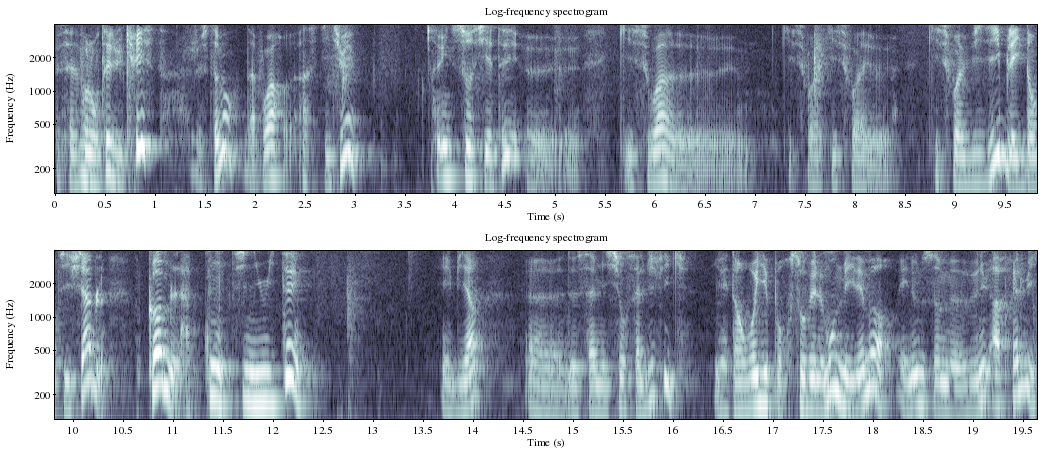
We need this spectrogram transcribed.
de cette volonté du Christ, justement, d'avoir institué une société euh, qui soit visible et identifiable comme la continuité, eh bien, de sa mission salvifique. Il est envoyé pour sauver le monde, mais il est mort, et nous, nous sommes venus après lui.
